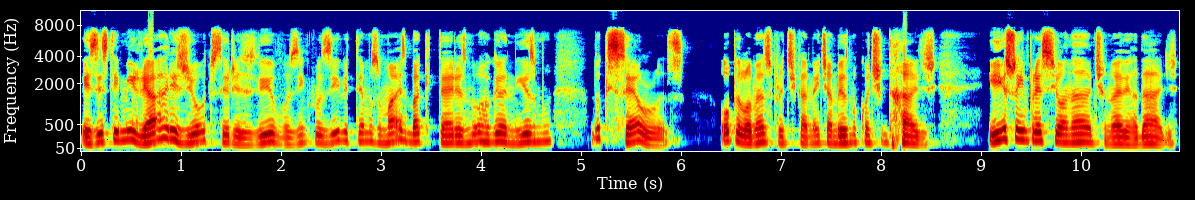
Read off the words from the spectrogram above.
existem milhares de outros seres vivos, inclusive temos mais bactérias no organismo do que células, ou pelo menos praticamente a mesma quantidade. E isso é impressionante, não é verdade?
